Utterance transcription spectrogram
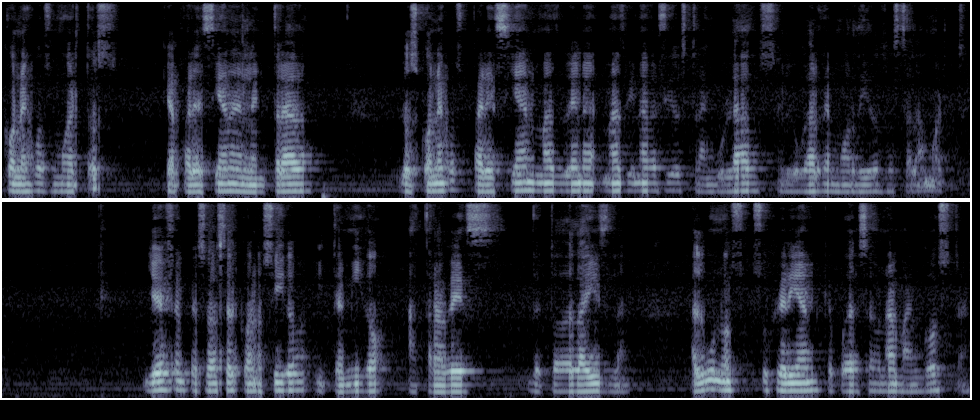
conejos muertos que aparecían en la entrada. Los conejos parecían más bien, haber sido estrangulados en lugar de mordidos hasta la muerte. Jeff empezó a ser conocido y temido a través de toda la isla. Algunos sugerían que puede ser una mangosta,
